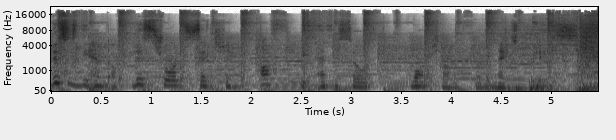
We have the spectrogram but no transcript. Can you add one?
This is the end of this short section of the episode. Watch out for the next release.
